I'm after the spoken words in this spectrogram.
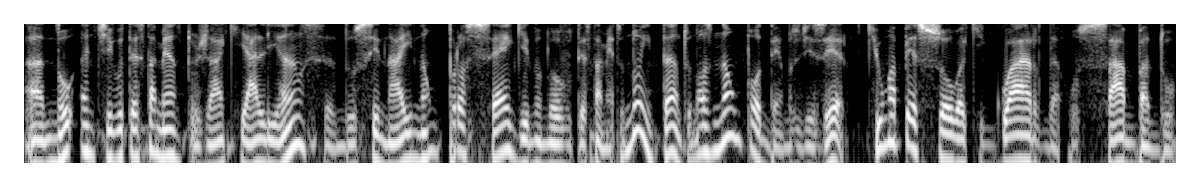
ah, no Antigo Testamento, já que a aliança do Sinai não prossegue no Novo Testamento. No entanto, nós não podemos dizer que uma pessoa que guarda o sábado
